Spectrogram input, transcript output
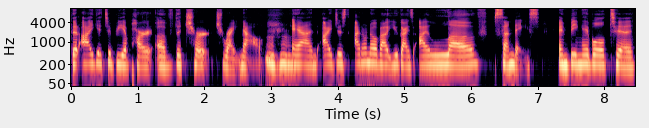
that I get to be a part of the church right now. Mm-hmm. And I just, I don't know about you guys, I love Sundays and being able to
